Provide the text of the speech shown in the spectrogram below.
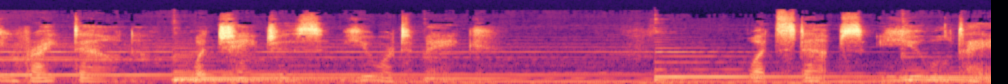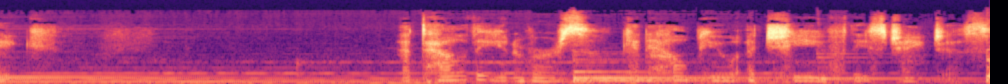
You write down what changes you are to make, what steps you will take, and how the universe can help you achieve these changes.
